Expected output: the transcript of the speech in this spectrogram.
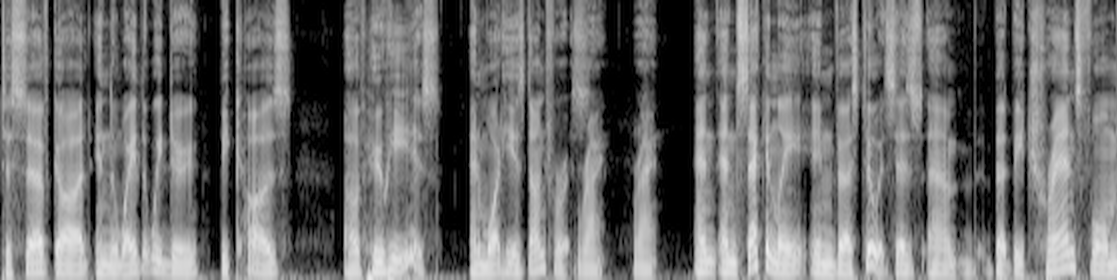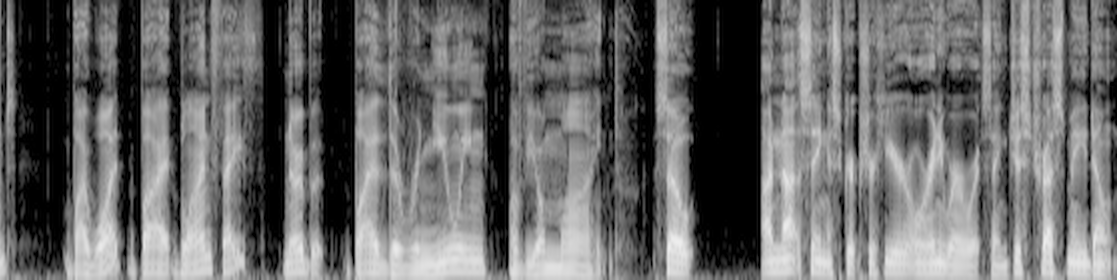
to serve God in the way that we do because of who He is and what He has done for us. Right. Right. And and secondly, in verse two, it says, um, "But be transformed by what? By blind faith? No, but by the renewing of your mind." So I'm not seeing a scripture here or anywhere where it's saying, just trust me, don't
